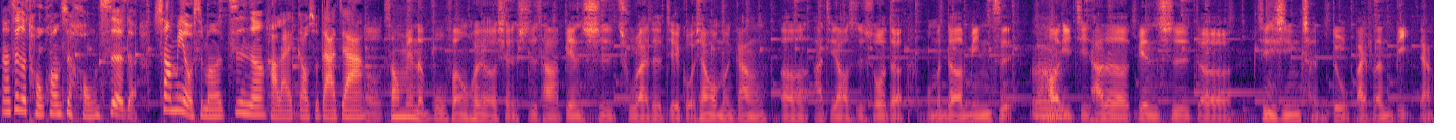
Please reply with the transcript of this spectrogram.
那这个头框是红色的，上面有什么字呢？好，来告诉大家。呃，上面的部分会有显示它辨识出来的结果，像我们刚呃阿基老师说的，我们的名字，然后以及它的辨识的信心程度百分比这样。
